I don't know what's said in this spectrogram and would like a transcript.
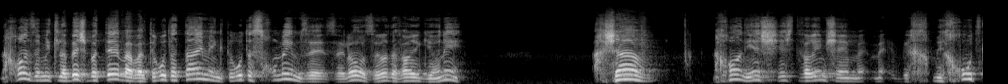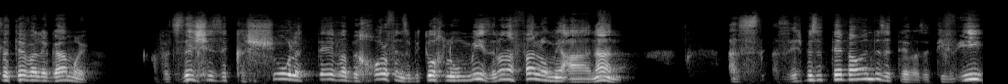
נכון, זה מתלבש בטבע, אבל תראו את הטיימינג, תראו את הסכומים, זה, זה, לא, זה לא דבר הגיוני. עכשיו, נכון, יש, יש דברים שהם מחוץ לטבע לגמרי, אבל זה שזה קשור לטבע, בכל אופן, זה ביטוח לאומי, זה לא נפל לו מהענן. אז, אז יש בזה טבע או אין בזה טבע? זה טבעי,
